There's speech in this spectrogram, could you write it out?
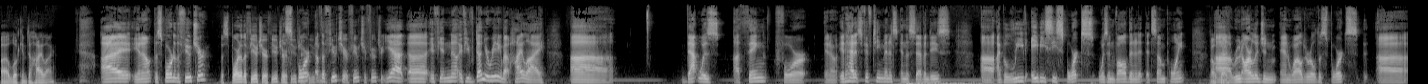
uh, look into Jai alai? I you know the sport of the future. The sport of the future, future, the future, sport future. of the future, future, future. Yeah, uh, if you know, if you've done your reading about Jai alai, uh, that was a thing for you know. It had its 15 minutes in the 70s. Uh, I believe ABC Sports was involved in it at, at some point. Okay. Uh, Roone Arledge and, and Wild World of Sports. Uh,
